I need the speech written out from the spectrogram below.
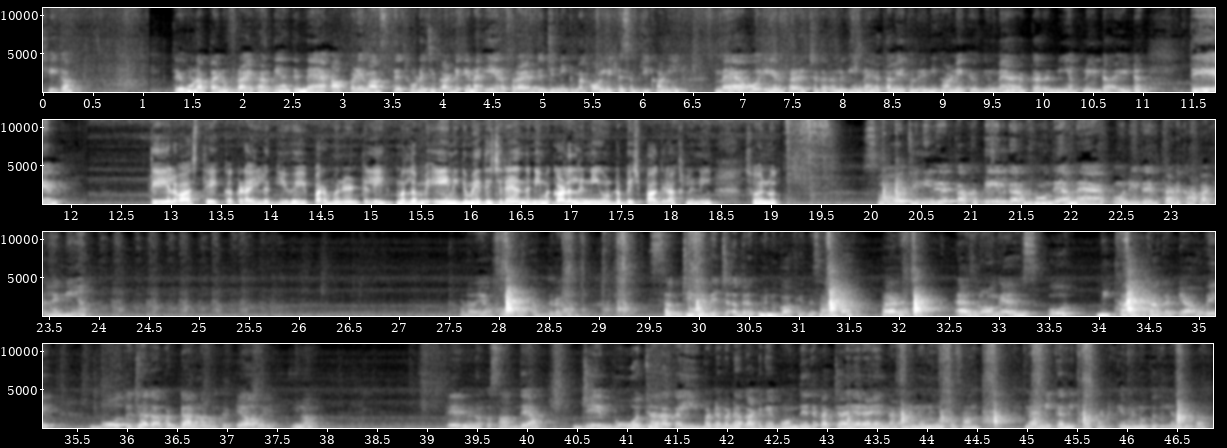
ਠੀਕ ਆ? ਤੇ ਹੁਣ ਆਪਾਂ ਇਹਨੂੰ ਫਰਾਈ ਕਰਦੇ ਹਾਂ ਤੇ ਮੈਂ ਆਪਣੇ ਵਾਸਤੇ ਥੋੜੇ ਜਿਹੇ ਕੱਢ ਕੇ ਨਾ 에ਅਰ ਫਰਾਇਰ ਦੇ ਜਿੰਨੀ ਕਿ ਮੈਂ ਕੌਲੀ ਤੇ ਸਬਜ਼ੀ ਖਾਣੀ, ਮੈਂ ਉਹ 에ਅਰ ਫਰਾਇਰ ਚ ਕਰਨ ਲੱਗੀ, ਮੈਂ ਤਲੇ ਤੁਲੇ ਨਹੀਂ ਖਾਣੇ ਕਿਉਂਕਿ ਮੈਂ ਕਰਨੀ ਆਪਣੀ ਡਾਈਟ ਤੇ ਤੇਲ ਵਾਸਤੇ ਇੱਕ ਕੜਾਈ ਲੱਗੀ ਹੋਈ ਪਰਮਨੈਂਟਲੀ ਮਤਲਬ ਇਹ ਨਹੀਂ ਕਿ ਮੈਂ ਇਹਦੇ ਚ ਰਹਿਣ ਦੇਣੀ ਮੈਂ ਕੱਢ ਲੈਣੀ ਉਹ ਡੱਬੇ ਚ ਪਾ ਕੇ ਰੱਖ ਲੈਣੀ ਸੋ ਇਹਨੂੰ ਸੋ ਜਿੰਨੀ ਦੇਰ ਤੱਕ ਤੇਲ ਗਰਮ ਹੁੰਦੇ ਆ, ਮੈਂ ਉਨੀ ਦੇਰ ਤੜਕਾ ਕੱਟ ਲੈਣੀ ਆ। ਥੋੜਾ ਜਿਹਾ ਹੋਰ ਅਦਰਕ। ਸਬਜ਼ੀ ਦੇ ਵਿੱਚ ਅਦਰਕ ਮੈਨੂੰ ਕਾਫੀ ਪਸੰਦ ਆ, ਪਰ ਐਸ ਲੌਂਗ ਐਸ ਉਹ ਨਿੱਕਾ ਨਿੱਕਾ ਕੱਟਿਆ ਹੋਵੇ, ਬਹੁਤ ਜ਼ਿਆਦਾ ਵੱਡਾ ਨਾ ਕੱਟਿਆ ਹੋਵੇ ਨਾ ਫਿਰ ਮੈਨੂੰ ਪਸੰਦ ਆ। ਜੇ ਬਹੁਤ ਜ਼ਿਆਦਾ ਕਈ ਵੱਡਾ ਵੱਡਾ ਕੱਟ ਕੇ ਪਾਉਂਦੇ ਤੇ ਕੱਚਾ ਜਿਹਾ ਰਹਿ ਜਾਂਦਾ ਨਾ, ਮੈਨੂੰ ਨਹੀਂ ਉਹ ਪਸੰਦ। ਮੈਂ ਨਿੱਕਾ ਨਿੱਕਾ ਕੱਟ ਕੇ ਮੈਨੂੰ ਵਧੀਆ ਲੱਗਦਾ।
